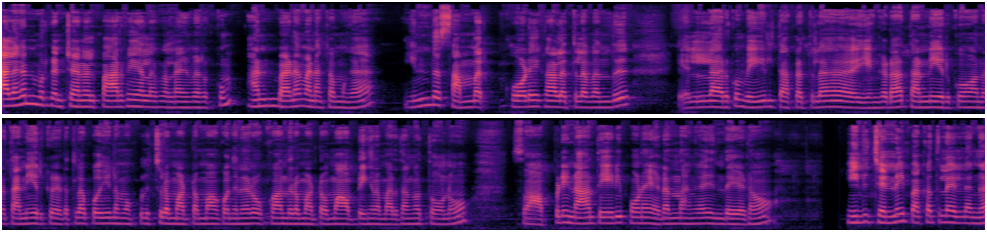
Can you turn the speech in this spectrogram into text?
அழகன் முருகன் சேனல் பார்வையாளர்கள் அனைவருக்கும் அன்பான வணக்கம்ங்க. இந்த சம்மர் கோடை காலத்தில் வந்து எல்லாருக்கும் வெயில் தாக்கத்தில் எங்கடா தண்ணி இருக்கும் அந்த தண்ணி இருக்கிற இடத்துல போய் நம்ம குளிச்சிட மாட்டோமா கொஞ்ச நேரம் உட்காந்துட மாட்டோமா அப்படிங்கிற மாதிரி தாங்க தோணும். ஸோ அப்படி நான் தேடி போன இடம் தாங்க இந்த இடம். இது சென்னை பக்கத்தில் இல்லைங்க.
